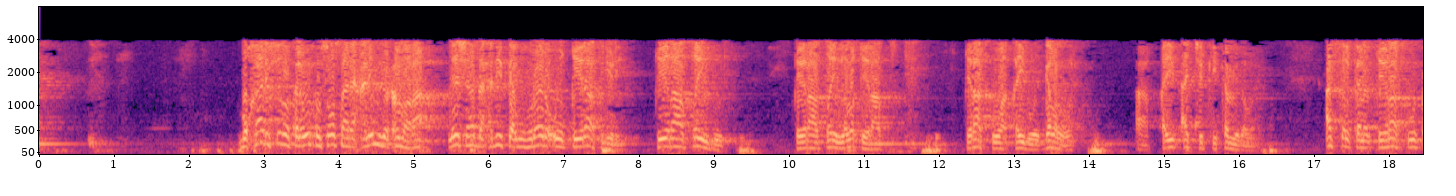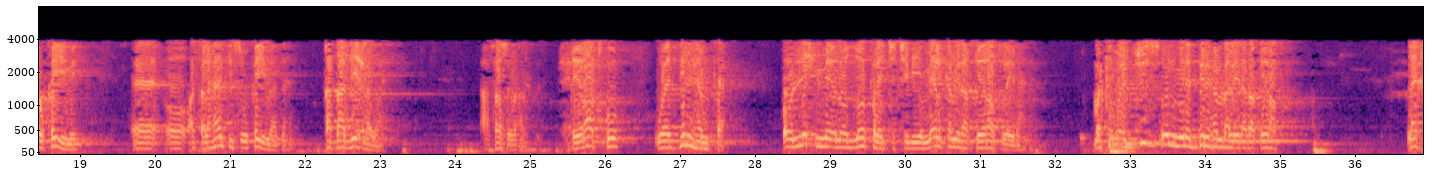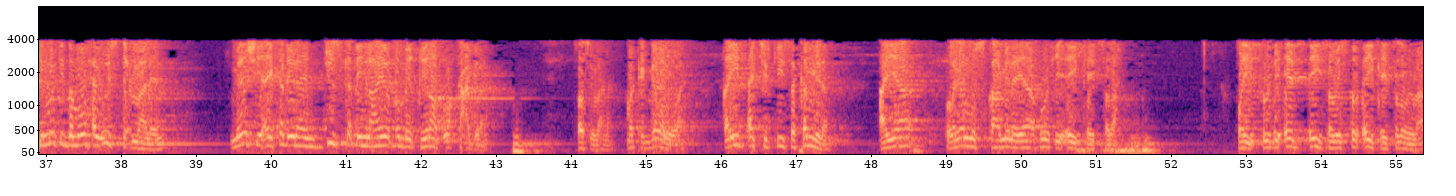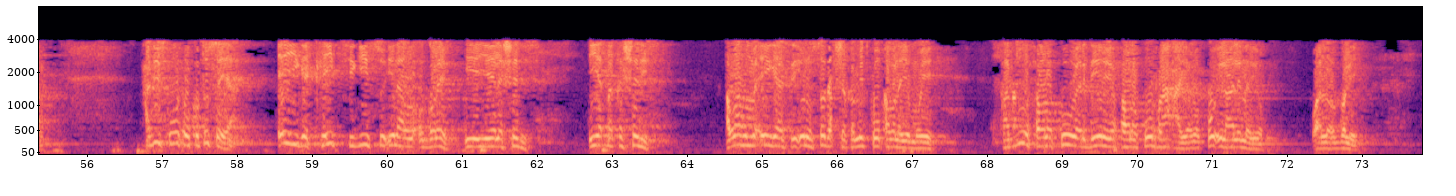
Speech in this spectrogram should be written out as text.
bukhaari sidoo kale wuxuu soo saaray can ibni cumara meesha hadda xadiidka abu hurayra uu qiraat yidhi. Qiraatayn buu yidhi. Qiraatayn laba qiraat. Qiraatku waa qayb wey gabal wa qayb ajirkii ka mida wa asalkana qiraatku wuxuu ka yimid oo asal ahaantiisa uu ka yimaada qadaadiicda waay saas way maana qiraatku waa dirhamka oo lix meelood loo kala jejebiyey meel ka mid a qiraat la yidhahda marka waa juz-un min adirham baa la yidhahdaa qiraadka laakiin markii dambe waxay u isticmaaleen meeshii ay ka dhihi lahayn juz ka dhihi lahaayoo dhan bay qiraad wax ka cabiraan. Saas way maanaa marka gabal waay qayb ajirkiisa ka mida ayaa laga nusqaaminayaa ruuxii ay kaydsada ayib ruuxii ay samaysto ay kaydsada way maanaa xadiisku wuxuu ku tusayaa eyga kaydsigiisu inaan la ogoleen iyo yeelashadiisa iyo dhaqashadiisa. Allahuma eygaasi inuu saddex shaqo mid kuu qabanayo mooye. Hadduu xoolo kuu waardiynayo xoolo kuu raacayo ama kuu ilaalinayo waa la ogolyahy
